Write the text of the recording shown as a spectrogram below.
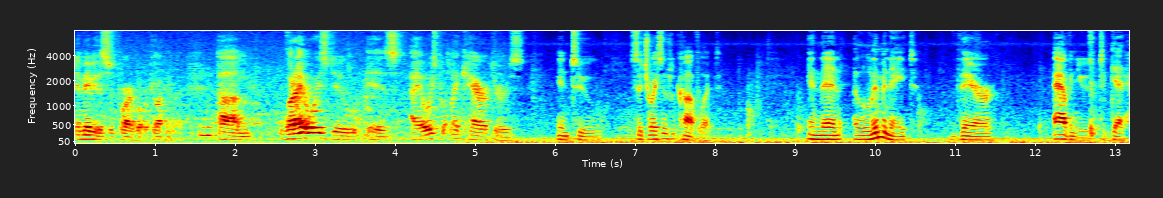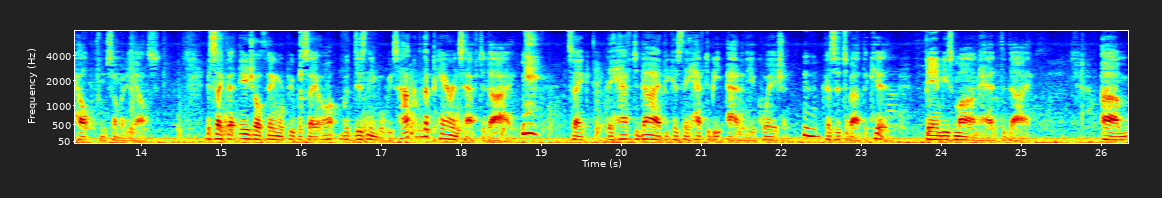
And maybe this is part of what we're talking about. Um, what I always do is I always put my characters into situations with conflict and then eliminate their avenues to get help from somebody else. It's like that age-old thing where people say, "Oh, with Disney movies, how come the parents have to die?" it's like they have to die because they have to be out of the equation because it's about the kid. Bambi's mom had to die. Um,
